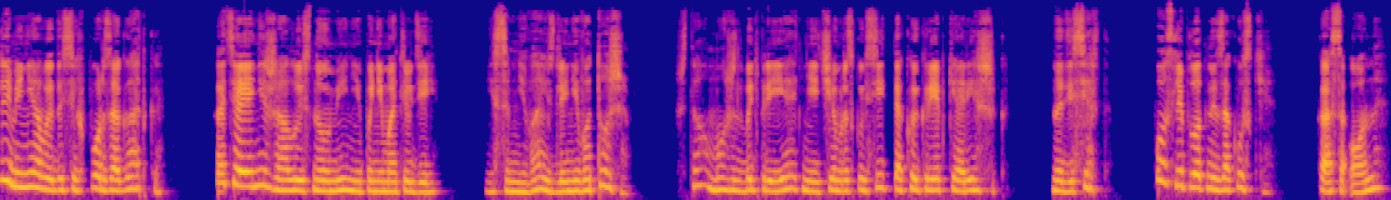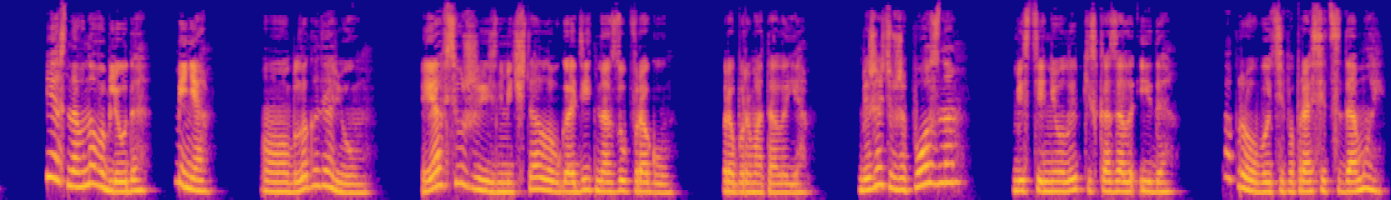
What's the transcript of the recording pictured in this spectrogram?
для меня вы до сих пор загадка, хотя я не жалуюсь на умение понимать людей. Не сомневаюсь, для него тоже. Что может быть приятнее, чем раскусить такой крепкий орешек? На десерт, после плотной закуски, касса Онны и основного блюда — меня. О, благодарю. Я всю жизнь мечтала угодить на зуб врагу, пробормотала я. Бежать уже поздно, без тени улыбки сказала Ида. Попробуйте попроситься домой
